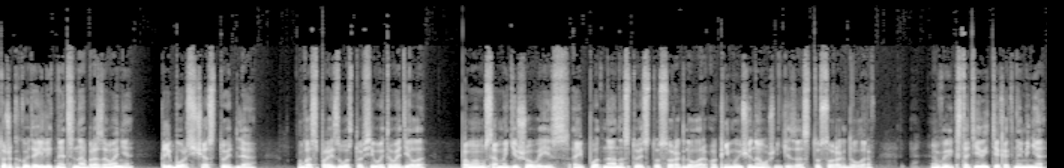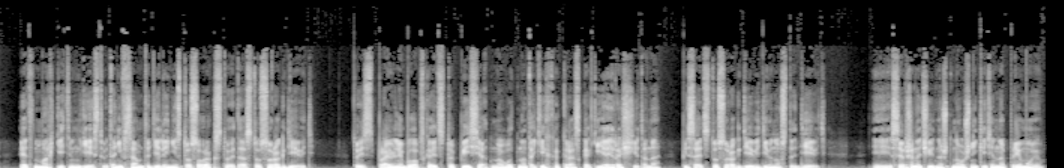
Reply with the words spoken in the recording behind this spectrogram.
Тоже какое-то элитное ценообразование. Прибор сейчас стоит для воспроизводства всего этого дела, по-моему, самый дешевый из iPod Nano стоит 140 долларов, а к нему еще наушники за 140 долларов. Вы, кстати, видите, как на меня этот маркетинг действует. Они в самом-то деле не 140 стоят, а 149. То есть, правильно было бы сказать 150, но вот на таких как раз, как я и рассчитано, писать 149,99. И совершенно очевидно, что наушники эти напрямую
